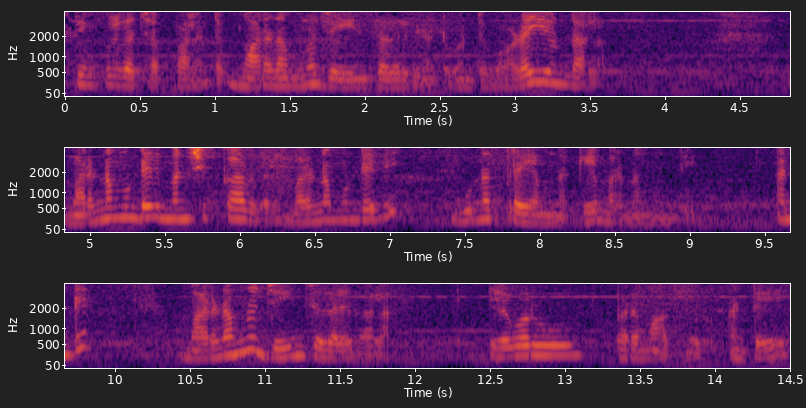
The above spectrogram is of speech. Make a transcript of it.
సింపుల్గా చెప్పాలంటే మరణమును జయించగలిగినటువంటి వాడై ఉండాల. మరణం ఉండేది మనిషికి కాదు కదా మరణం ఉండేది గుణత్రయమునకే మరణం ఉంది అంటే మరణమును జయించగలగాల. ఎవరు? పరమాత్ముడు. అంటే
